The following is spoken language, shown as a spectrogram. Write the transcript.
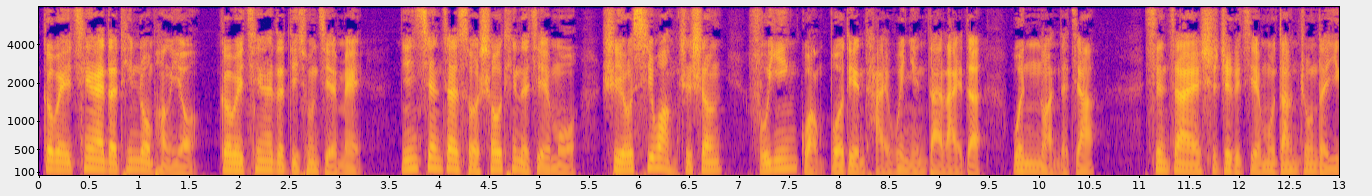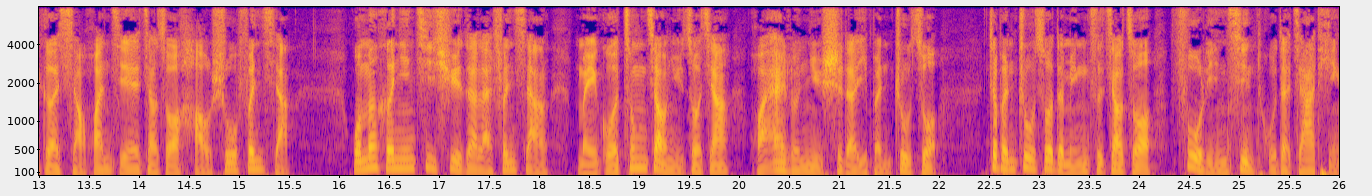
各位亲爱的听众朋友。各位亲爱的弟兄姐妹，您现在所收听的节目是由希望之声福音广播电台为您带来的《温暖的家》。现在是这个节目当中的一个小环节，叫做“好书分享”。我们和您继续的来分享美国宗教女作家怀艾伦女士的一本著作。这本著作的名字叫做《富林信徒的家庭》。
